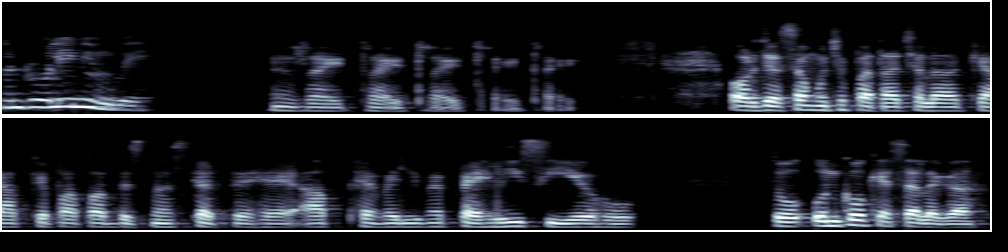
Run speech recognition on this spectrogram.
कंट्रोल ही नहीं हुए। Right right right right right और जैसा मुझे पता चला कि आपके पापा बिज़नेस करते हैं आप फैमिली में पहली सीए हो तो उनको कैसा लगा?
